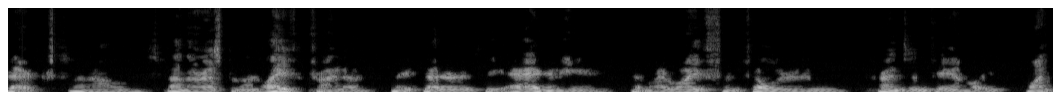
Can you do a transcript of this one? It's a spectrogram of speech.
fix, and I'll spend the rest of my life trying to make better, is the agony that my wife and children and friends and family went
